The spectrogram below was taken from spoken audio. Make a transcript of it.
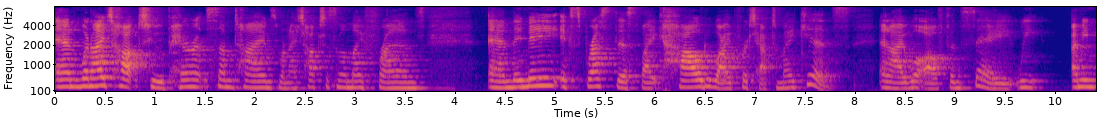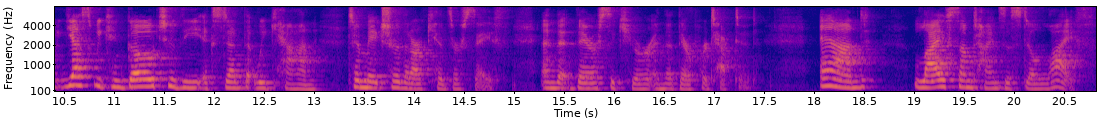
And when I talk to parents sometimes, when I talk to some of my friends, and they may express this like, How do I protect my kids? And I will often say, We, I mean, yes, we can go to the extent that we can to make sure that our kids are safe and that they're secure and that they're protected. And life sometimes is still life.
